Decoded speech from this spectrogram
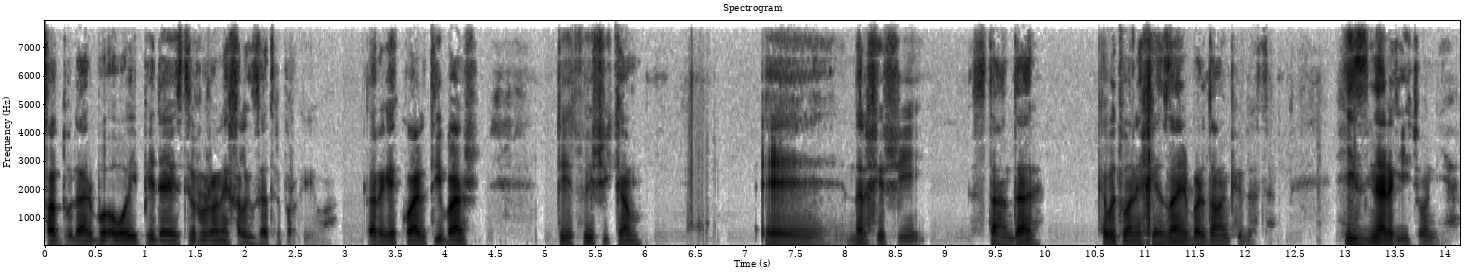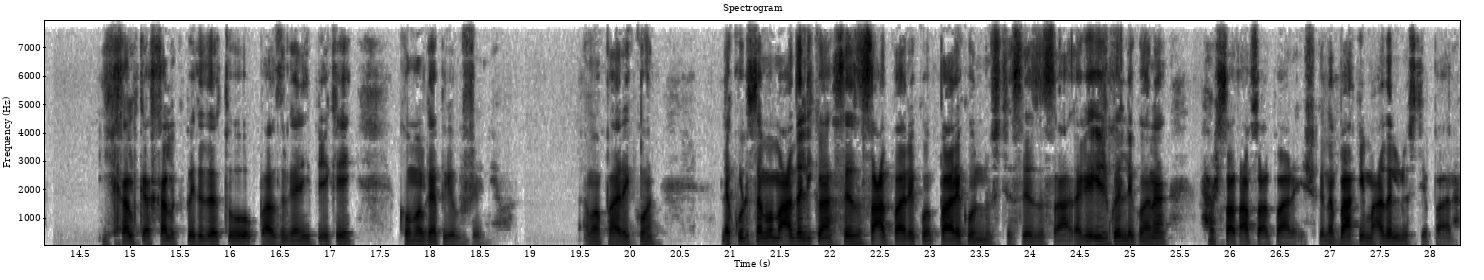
100 دلار بۆ ئەوەی پێداویستی ڕژانی خەڵک زیاتر پڕکەوە لە ڕێگەی کوالتی باش تێتوێکی کەم نرخێکی ستاندار کە بتوانێت خێزانی بەردەوام پێ بدات هیچ زینارێک ئیتۆ نییە ئی خەڵکە خەڵک پێ دەدات تۆ بازرگانی پێکەی کۆمەلگا پێ بژێنەوە ئەمە پارێک کۆن لە کوردستان بە معادلی کە سێزە ساعت پارێک پارێک و نووسێ سێزە ساعت ئەگە ئیش بکە لێکوانە هەر ساعت ساعت پارە ئیشکردە باقی معادل نووسێ پارە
